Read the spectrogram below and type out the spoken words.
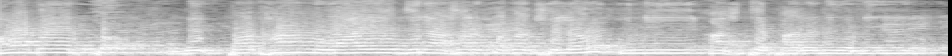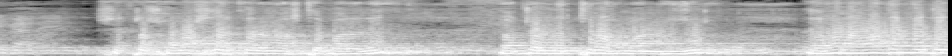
আমাদের প্রধান ওয়াইজ যিনি আসার কথা ছিল উনি আসতে পারেনি, উনি সে একটা সমস্যার কারণে আসতে পারেনি। ডক্টর লুৎফুর রহমান হুজুর। যখন আমাদের মধ্যে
